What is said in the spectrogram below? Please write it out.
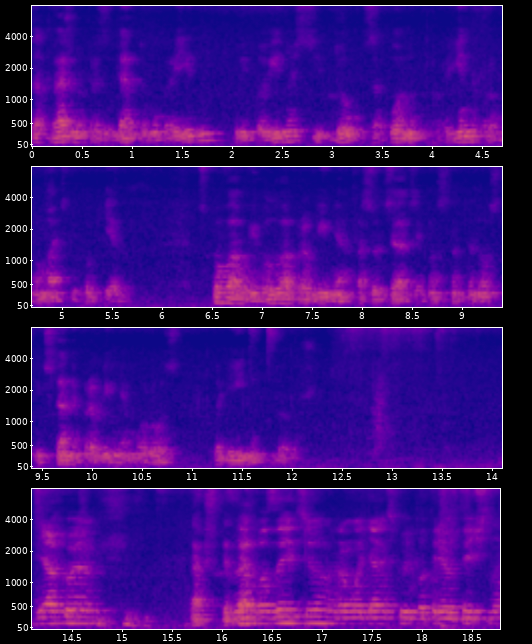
затверджену президентом України у відповідності до закону України про громадські об'єкти. З повагою голова правління Асоціації Константиновський, члени правління Мороз, Олійник, Дорож. Дякую Так що за тепер позицію громадянську і патріотичну.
